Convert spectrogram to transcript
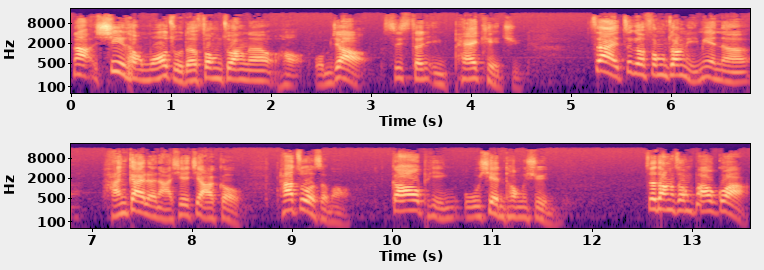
那系统模组的封装呢？好，我们叫 system in package。在这个封装里面呢，涵盖了哪些架构？它做什么？高频无线通讯，这当中包括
